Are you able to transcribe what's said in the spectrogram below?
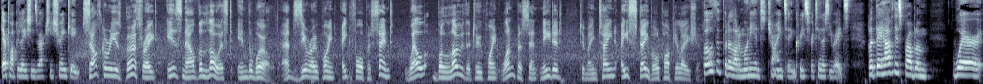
their populations are actually shrinking. South Korea's birth rate is now the lowest in the world at 0.84%, well below the 2.1% needed to maintain a stable population. Both have put a lot of money into trying to increase fertility rates, but they have this problem where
